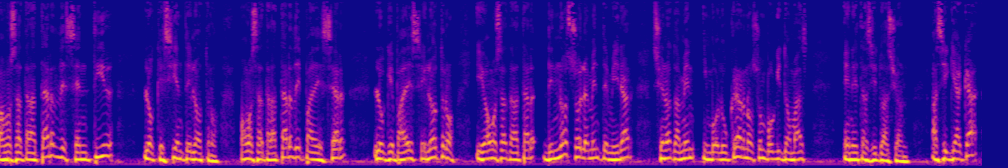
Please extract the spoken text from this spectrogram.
Vamos a tratar de sentir lo que siente el otro. Vamos a tratar de padecer lo que padece el otro y vamos a tratar de no solamente mirar, sino también involucrarnos un poquito más en esta situación. Así que acá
